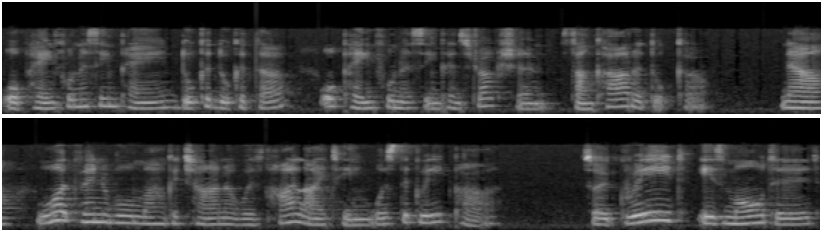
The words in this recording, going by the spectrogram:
or painfulness in pain, dukkha dukkhata, or painfulness in construction, sankhara dukkha. Now, what Venerable Mahakachana was highlighting was the greed path. So greed is molded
